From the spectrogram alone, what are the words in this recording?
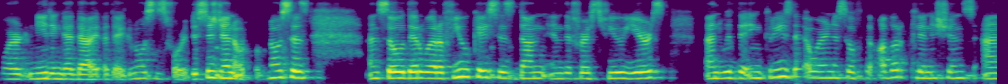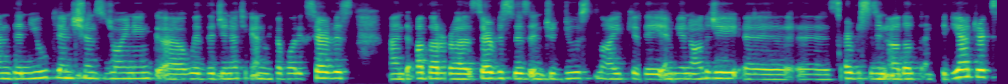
were needing a, di a diagnosis for a decision or prognosis. And so there were a few cases done in the first few years. And with the increased awareness of the other clinicians and the new clinicians joining uh, with the genetic and metabolic service and other uh, services introduced like the immunology uh, uh services in adult and pediatrics,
